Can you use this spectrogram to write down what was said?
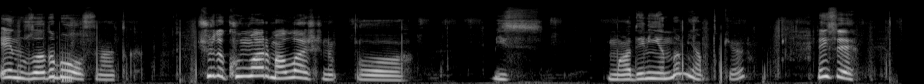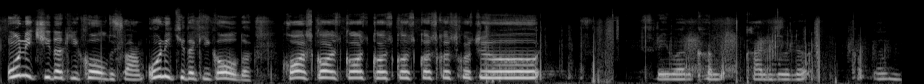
En uzağı da bu olsun artık. Şurada kum var mı Allah aşkına? Oo. Biz madenin yanında mı yaptık ya? Neyse 12 dakika oldu şu an. 12 dakika oldu. Koş koş koş koş koş koş koş koş. Şurayı bari kar, kar böyle kaplayalım mı?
